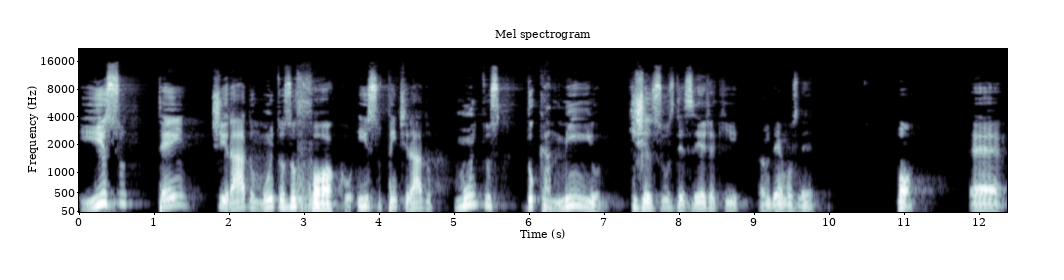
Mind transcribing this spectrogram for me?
E isso tem tirado muitos do foco, isso tem tirado muitos do caminho que Jesus deseja que andemos nele. Bom, é,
